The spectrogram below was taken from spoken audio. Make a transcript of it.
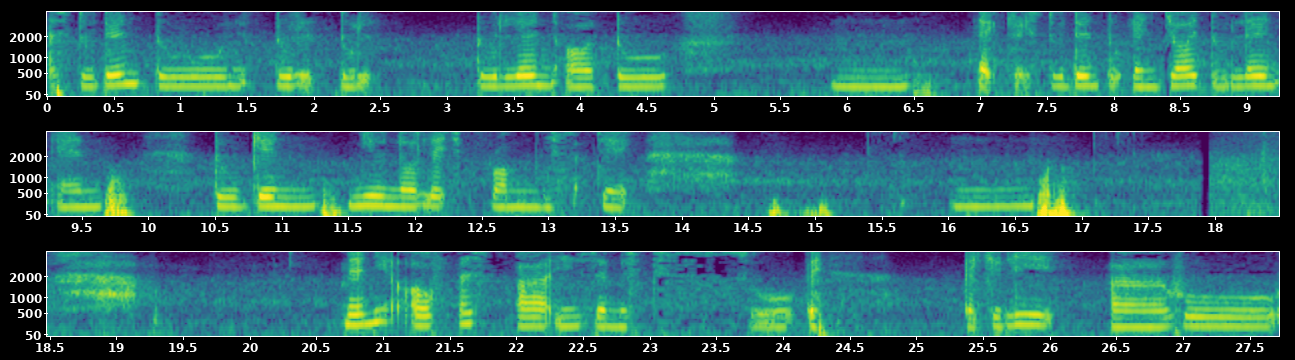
a student to to to to learn or to um, attract student to enjoy to learn and to gain new knowledge from this subject. Um, many of us are in semester so eh, actually uh, who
